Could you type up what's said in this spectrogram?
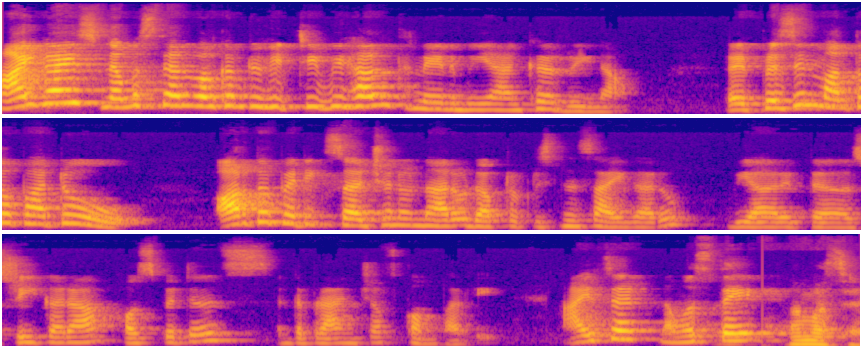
హాయ్ గైస్ నమస్తే and welcome to hit TV health నేను మీ యాంకర్ రీనా. రైట్ ప్రెసెంట్ మనతో పాటు ఆర్థోపెడిక్ సర్జన్ ఉన్నారు doctor Krishna Sai garu. We are at Srikara hospitals at the branch of Kompally hi sir నమస్తే. నమస్తే.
